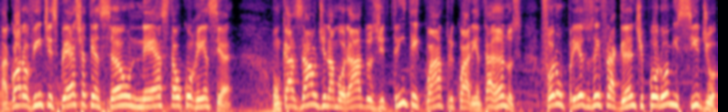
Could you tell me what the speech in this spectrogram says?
Agora, ouvintes, preste atenção nesta ocorrência. Um casal de namorados de 34 e 40 anos foram presos em flagrante por homicídio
